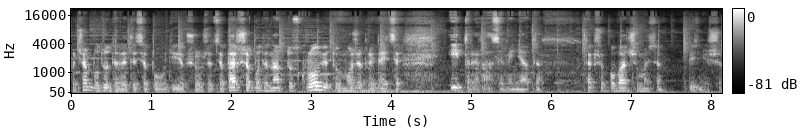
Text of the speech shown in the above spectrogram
Хоча буду дивитися по воді. Якщо вже ця перша буде надто з кров'ю, то може прийдеться і три рази міняти. Так що побачимося пізніше.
